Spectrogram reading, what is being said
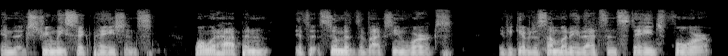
in extremely sick patients. What would happen if assume that the vaccine works if you give it to somebody that's in stage four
